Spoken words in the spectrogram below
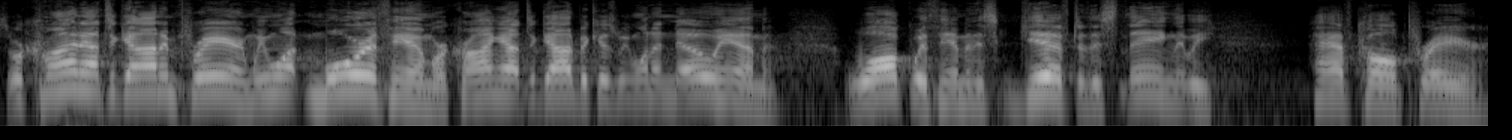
So we're crying out to God in prayer and we want more of Him. We're crying out to God because we want to know Him and walk with Him in this gift of this thing that we have called prayer.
